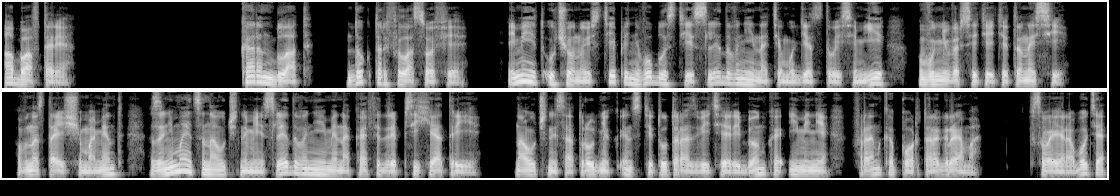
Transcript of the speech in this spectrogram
Об авторе. Карен Блад, доктор философии, имеет ученую степень в области исследований на тему детства и семьи в Университете Теннесси. В настоящий момент занимается научными исследованиями на кафедре психиатрии, научный сотрудник Института развития ребенка имени Фрэнка Портера Грэма. В своей работе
